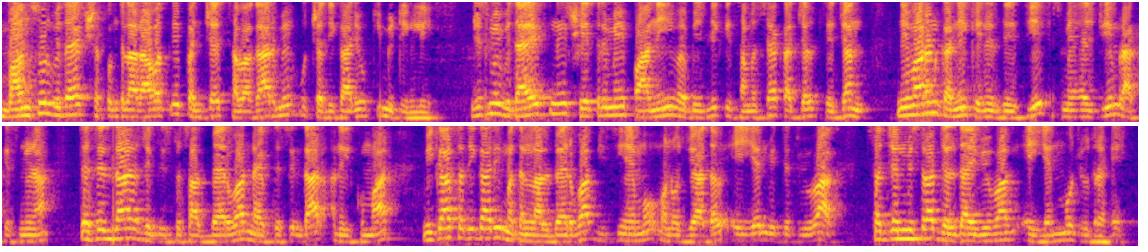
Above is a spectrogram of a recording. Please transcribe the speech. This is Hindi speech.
बांसुर विधायक शकुंतला रावत ने पंचायत सभागार में उच्च अधिकारियों की मीटिंग ली, जिसमें विधायक ने क्षेत्र में पानी व बिजली की समस्या का जल्द से जल्द निवारण करने के निर्देश दिए, जिसमें एसडीएम राकेश मीणा, तहसीलदार जगदीश प्रसाद बैरवा, नायब तहसीलदार अनिल कुमार, विकास अधिकारी मदन लाल बैरवा, बीसीएमओ मनोज यादव एएन विद्युत विभाग, सज्जन मिश्रा, जलदायी विभाग एएन मौजूद रहे।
